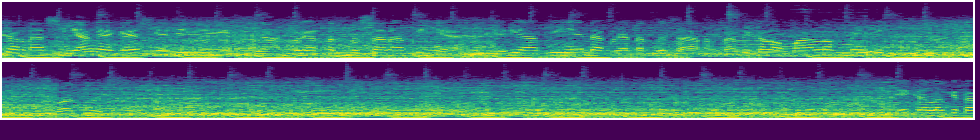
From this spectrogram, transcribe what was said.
karena siang ya guys. Jadi nggak kelihatan besar apinya. Jadi apinya nggak kelihatan besar. Tapi kalau malam ini bagus. Oke kalau kita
